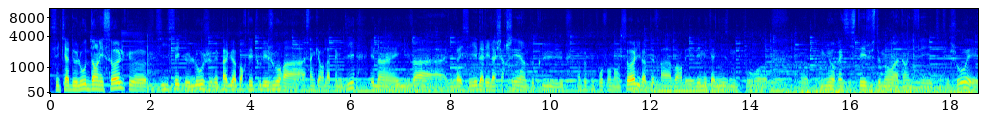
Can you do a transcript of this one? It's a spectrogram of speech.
C'est qu'il y a de l'eau dans les sols, que s'il sait que l'eau je ne vais pas lui apporter tous les jours à, 5 heures de l'après-midi, eh ben, il, va, il va essayer d'aller la chercher un peu, plus, un peu plus profond dans le sol. Il va peut-être avoir des, mécanismes pour, euh, pour mieux résister justement à quand il fait, il fait chaud et,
